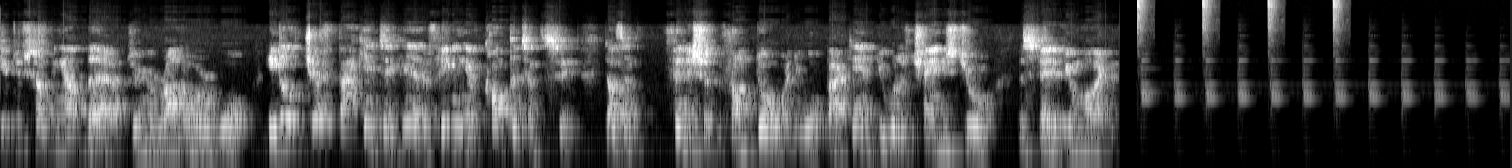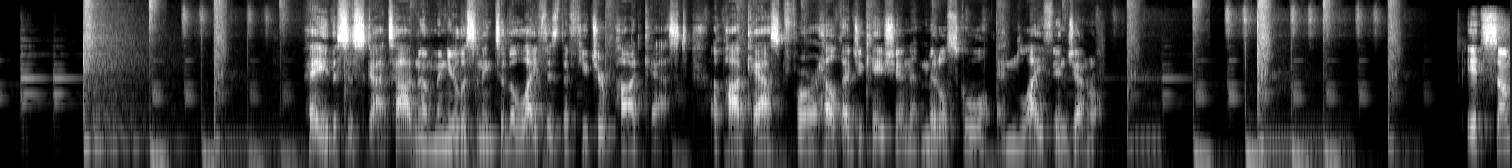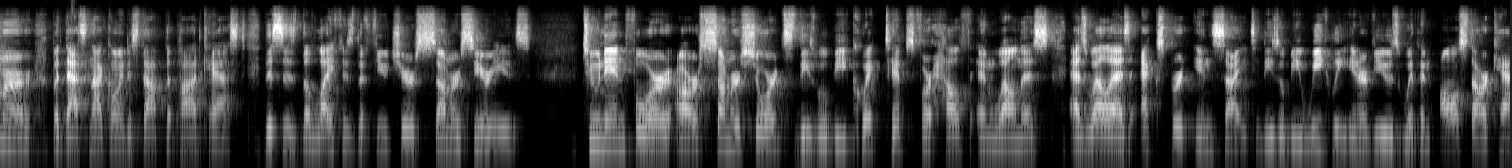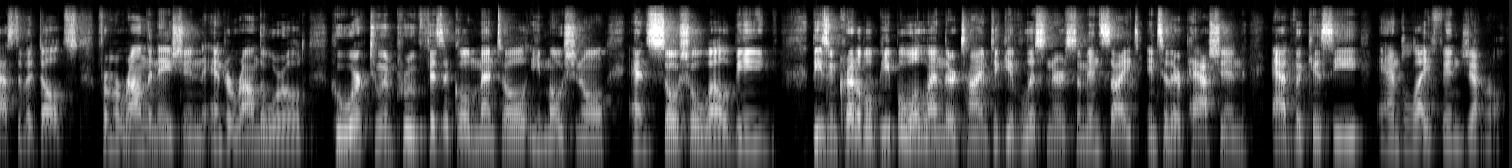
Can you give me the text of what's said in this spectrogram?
You do something out there during a run or a walk, it'll drift back into here. The feeling of competency doesn't finish at the front door when you walk back in. You will have changed your the state of your mind. Hey, this is Scott Todnem, and you're listening to the Life is the Future podcast, a podcast for health education, middle school, and life in general. It's summer, but that's not going to stop the podcast. This is the Life is the Future summer series. Tune in for our summer shorts. These will be quick tips for health and wellness, as well as expert insight. These will be weekly interviews with an all star cast of adults from around the nation and around the world who work to improve physical, mental, emotional, and social well being. These incredible people will lend their time to give listeners some insight into their passion, advocacy, and life in general.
